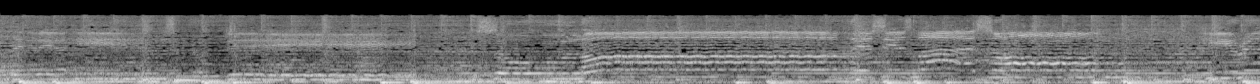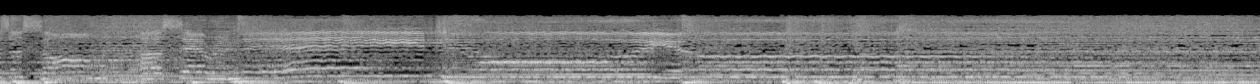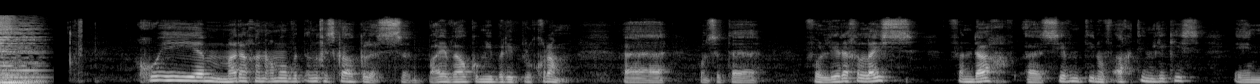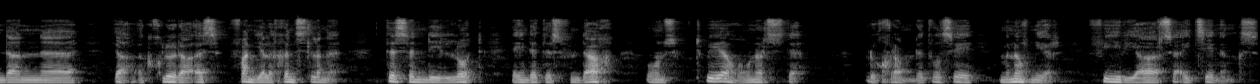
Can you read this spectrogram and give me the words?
Goeiemiddag aan allemaal wat ingeskakel is. Baie welkom hier by die program. Uh, ons het een volledige lys vandag, uh, 17 of 18 liekies, en dan, uh, ja, ek geloof daar is van julle ginstelinge tussen die lot, en dit is vandag ons 200ste program. Dit wil sê, min of meer, 4 jaarse uitsendings,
